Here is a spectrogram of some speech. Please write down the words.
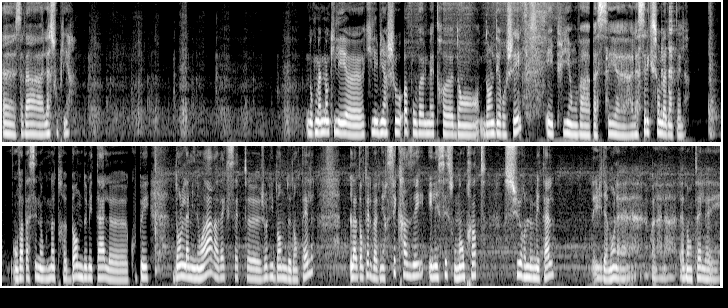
ça va l'assouplir. Donc maintenant qu'il est euh, qu'il est bien chaud, hop, on va le mettre euh, dans dans le dérocher et puis on va passer à la sélection de la dentelle. On va passer donc notre bande de métal euh, coupée dans le laminoir avec cette jolie bande de dentelle. La dentelle va venir s'écraser et laisser son empreinte sur le métal. Évidemment, la, dentelle est,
